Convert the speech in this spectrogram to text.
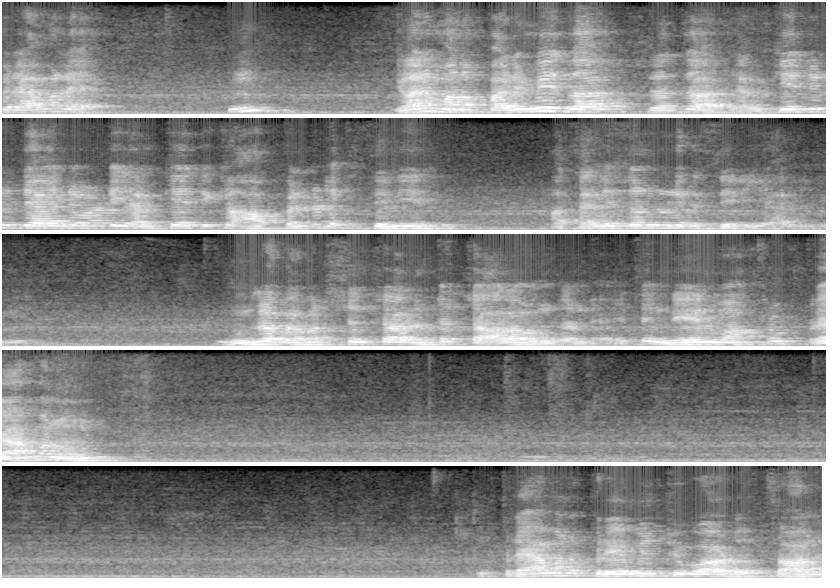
ప్రేమలే. Hmm? కానీ మన పని మీద శ్రద్ధ ఎల్కేజీలో జాయిన్ అంటే ఎల్కేజీకి ఆ పిల్లడికి తెలియదు ఆ తల్లిదండ్రులకి తెలియాలి. ఇవి ఇందులో విమర్శించాలంటే చాలా ఉందండి. అయితే నేను మాత్రం ప్రేమను ప్రేమను ప్రేమించేవాడు తాను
